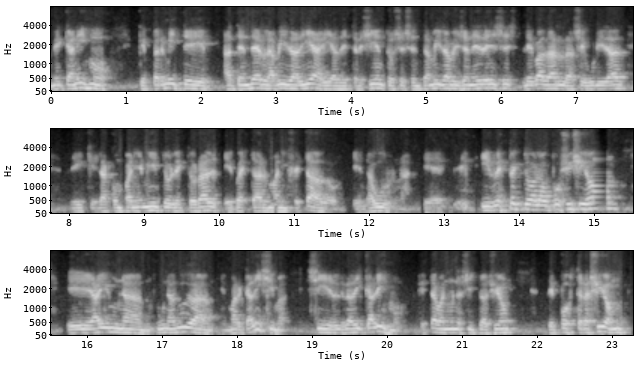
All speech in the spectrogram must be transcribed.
mecanismo que permite atender la vida diaria de 360.000 avellanedenses le va a dar la seguridad de que el acompañamiento electoral eh, va a estar manifestado en la urna. Eh, y respecto a la oposición, hay una, una duda marcadísima. Si el radicalismo, que estaba en una situación de postración,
